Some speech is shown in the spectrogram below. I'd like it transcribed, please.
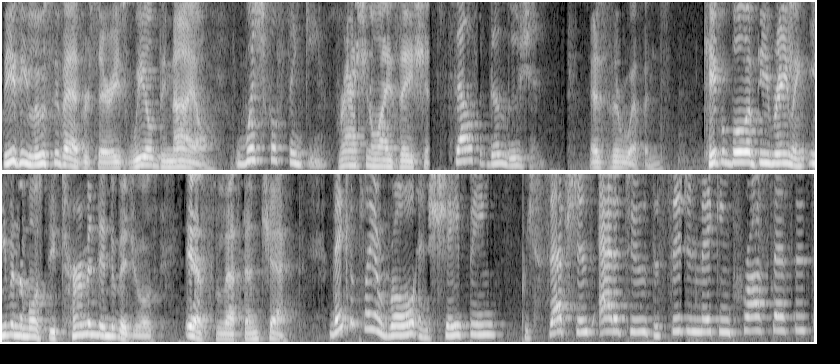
These elusive adversaries wield denial, wishful thinking, rationalization, self-delusion as their weapons, capable of derailing even the most determined individuals if left unchecked. They can play a role in shaping perceptions, attitudes, decision-making processes,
